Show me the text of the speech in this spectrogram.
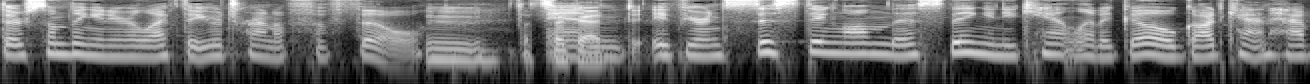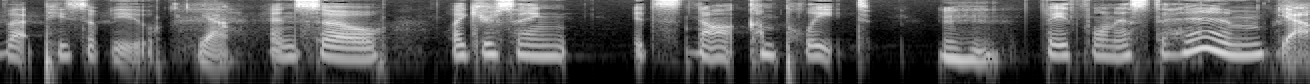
there's something in your life that you're trying to fulfill. mm, that's so good and if you're insisting on this thing and you can't let it go, God can't have that piece of you. yeah And so, like you're saying, it's not complete hmm faithfulness to Him. yeah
